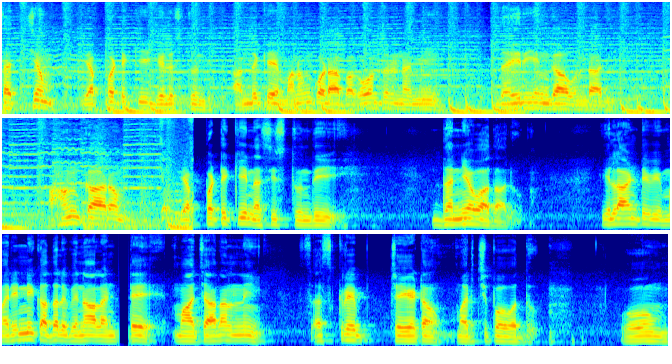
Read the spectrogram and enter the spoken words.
సత్యం ఎప్పటికీ గెలుస్తుంది. అందుకే మనం కూడా భగవంతుని నమ్మి ధైర్యంగా ఉండాలి. అహంకారం ఎప్పటికీ నశిస్తుంది. ధన్యవాదాలు. ఇలాంటివి మరిన్ని కథలు వినాలంటే మా ఛానల్ని సబ్స్క్రైబ్ చేయటం మర్చిపోవద్దు. ఓం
